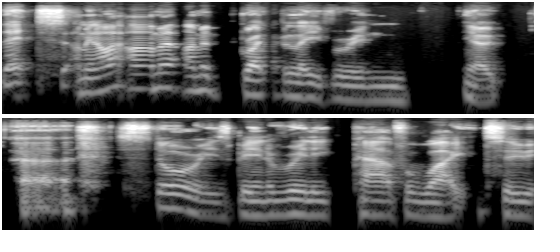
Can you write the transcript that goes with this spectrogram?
let's. I mean, I, I'm a I'm a great believer in you know uh, stories being a really powerful way to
